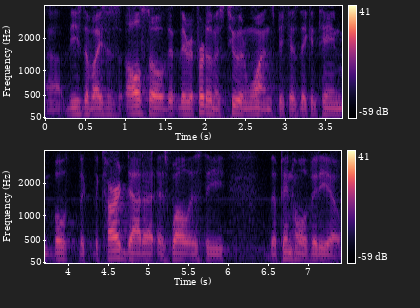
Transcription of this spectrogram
Uh, These devices also, they refer to them as two-in-ones because they contain both the, the card data as well as the, the pinhole video.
